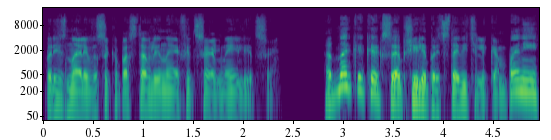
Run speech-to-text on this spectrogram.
признали высокопоставленные официальные лица. Однако, как сообщили представители компании,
